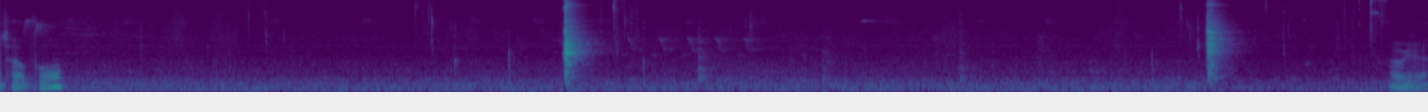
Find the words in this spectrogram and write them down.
Was helpful. Oh yeah.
